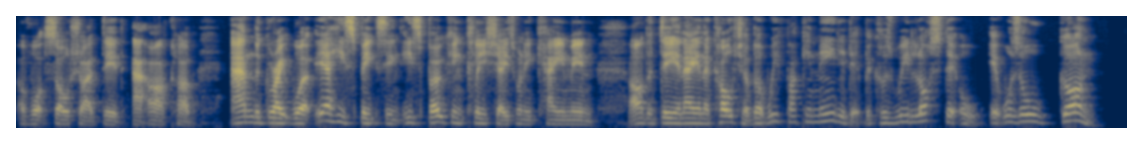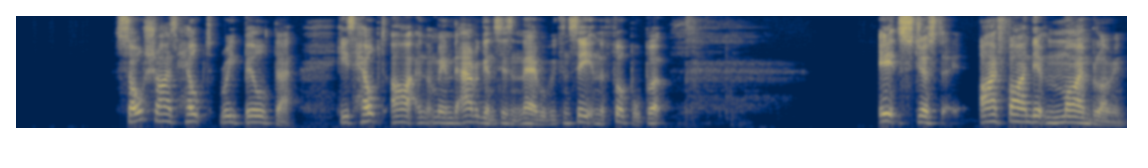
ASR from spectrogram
of what Solskjaer did at our club and the great work. Yeah, he speaks in, he spoke in cliches when he came in, oh, the DNA and the culture, but we fucking needed it because we lost it all. It was all gone. Solskjaer's helped rebuild that. He's helped our, and I mean, the arrogance isn't there, but we can see it in the football. But it's just, I find it mind blowing.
